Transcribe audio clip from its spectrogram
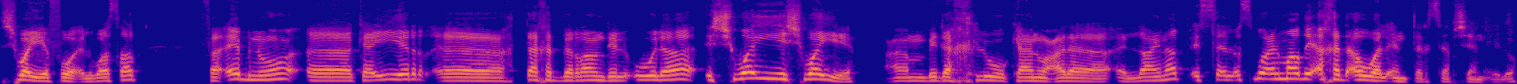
شوية فوق الوسط. فابنه آه كاير آه تاخذ بال round الأولى. شوي شوي عم بدخلوه كانوا على ال lineup الأسبوع الماضي أخذ أول interception له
